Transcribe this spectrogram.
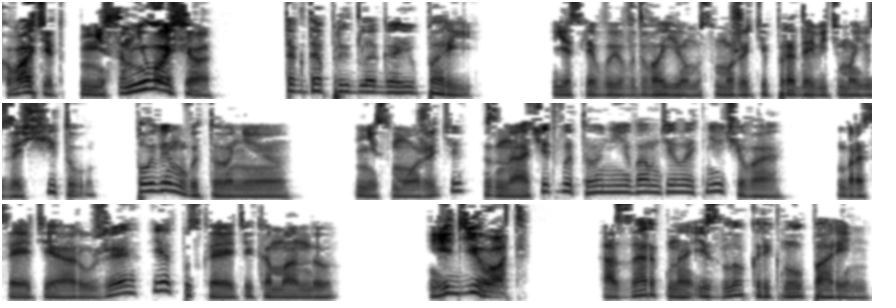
«Хватит, не сомневайся!» «Тогда предлагаю пари. Если вы вдвоем сможете продавить мою защиту, плывем в Итонию. Не сможете, значит, в Итонии вам делать нечего. Бросаете оружие и отпускаете команду». «Идиот!» Азартно и зло крикнул парень.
